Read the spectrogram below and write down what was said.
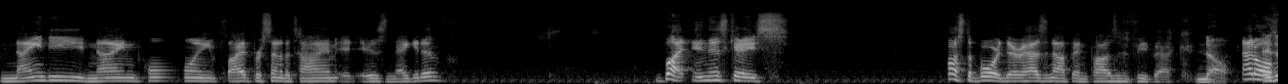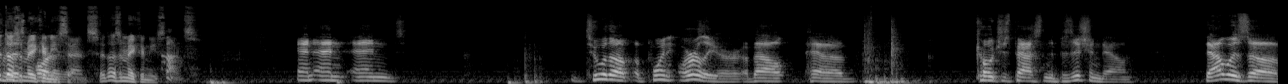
ninety nine point five percent of the time it is negative. But in this case, across the board, there has not been positive feedback No, At all It doesn't make any of it. sense. It doesn't make any sense. and and and to the a point earlier about uh, coaches passing the position down that was uh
